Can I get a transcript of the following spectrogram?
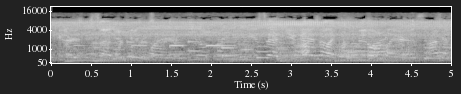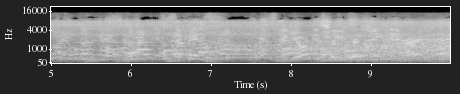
Players. He said you guys are like middle players. I'm like, look guys, it's so it's like you're the sleepers, right?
